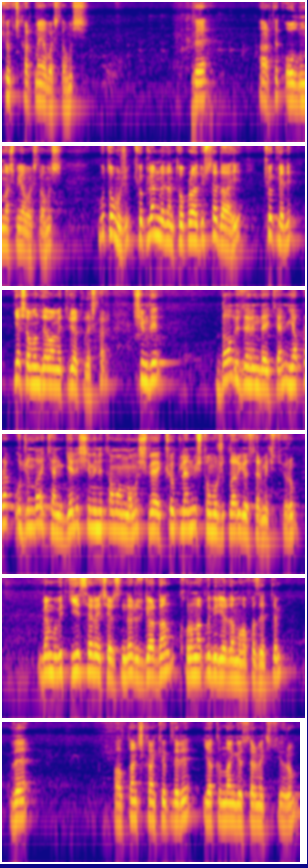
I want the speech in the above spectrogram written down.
kök çıkartmaya başlamış ve artık olgunlaşmaya başlamış. Bu tomurcuk köklenmeden toprağa düşse dahi köklenip yaşamını devam ettiriyor arkadaşlar. Şimdi dal üzerindeyken, yaprak ucundayken gelişimini tamamlamış ve köklenmiş tomurcukları göstermek istiyorum. Ben bu bitkiyi sera içerisinde rüzgardan korunaklı bir yerde muhafaza ettim ve alttan çıkan kökleri yakından göstermek istiyorum.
